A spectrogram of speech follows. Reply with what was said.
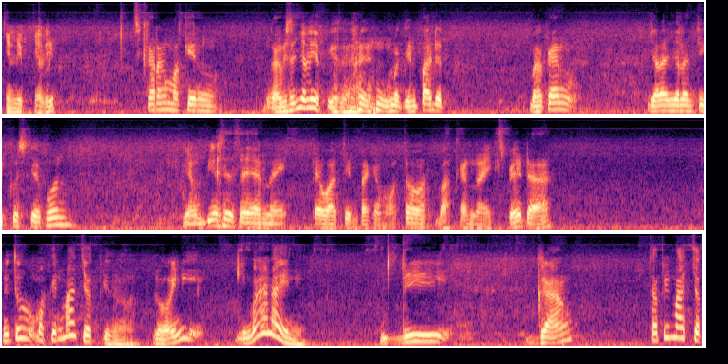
nyelip nyelip sekarang makin nggak bisa nyelip gitu kan makin padat. Bahkan jalan-jalan tikusnya pun yang biasa saya naik lewatin pakai motor bahkan naik sepeda itu makin macet gitu. Loh ini gimana ini? Di gang tapi macet.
